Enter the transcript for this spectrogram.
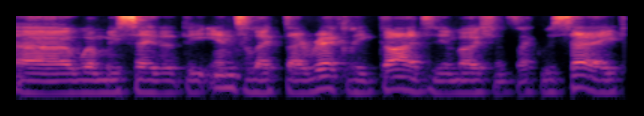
uh, when we say that the intellect directly guides the emotions, like we say,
